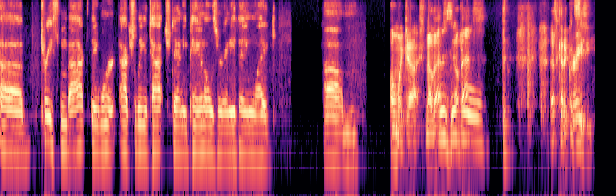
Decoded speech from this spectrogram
uh, traced them back they weren't actually attached to any panels or anything like um, Oh my gosh! Now that's now residual that's that's kind of crazy.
